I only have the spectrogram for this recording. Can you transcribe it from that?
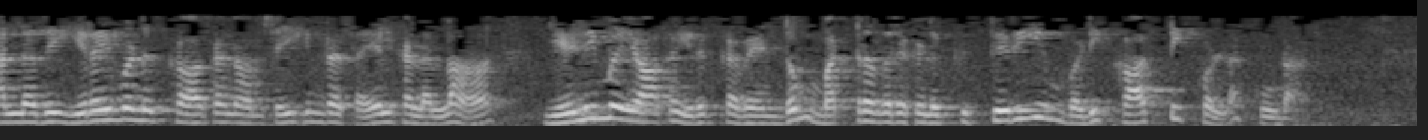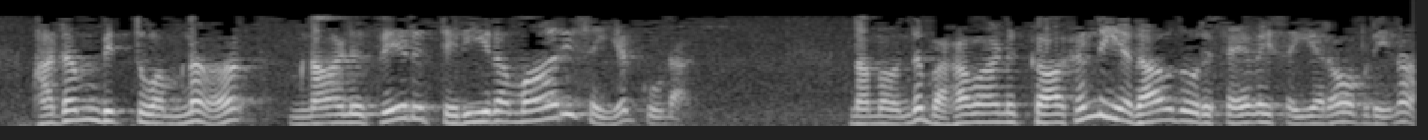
அல்லது இறைவனுக்காக நாம் செய்கின்ற செயல்கள் எல்லாம் எளிமையாக இருக்க வேண்டும் மற்றவர்களுக்கு தெரியும்படி காட்டிக்கொள்ள கூடாது அதம்பித்துவம்னா நாலு பேர் தெரியற மாதிரி செய்யக்கூடாது. நம்ம வந்து பகவானுக்காக ஏதாவது ஒரு சேவை செய்யறோம் அப்படின்னா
